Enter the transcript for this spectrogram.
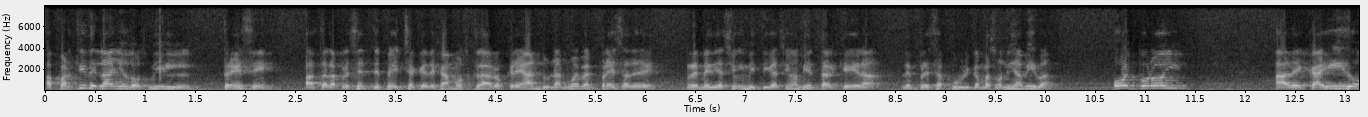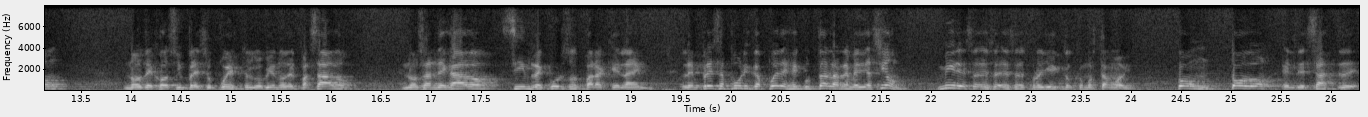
A partir del año 2013, hasta la presente fecha que dejamos claro, creando una nueva empresa de remediación y mitigación ambiental que era la empresa pública Amazonía Viva, hoy por hoy ha decaído, nos dejó sin presupuesto el gobierno del pasado, nos han dejado sin recursos para que la, empresa pública pueda ejecutar la remediación. Mire esos, proyectos como están hoy, con todo el desastre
